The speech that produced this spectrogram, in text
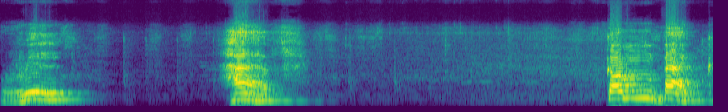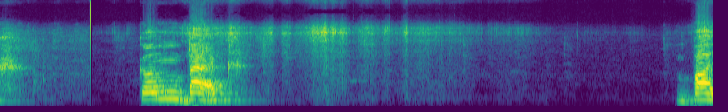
will have come back come back by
